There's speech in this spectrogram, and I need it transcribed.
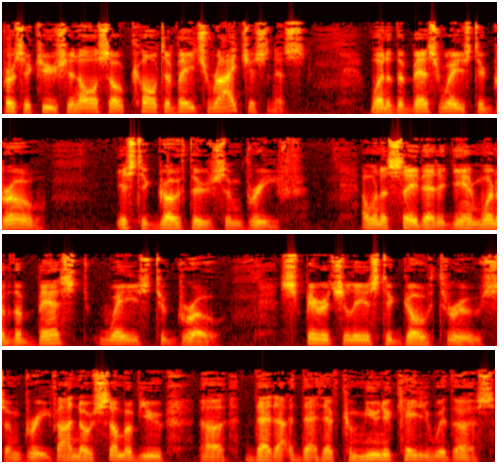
Persecution also cultivates righteousness. One of the best ways to grow is to grow through some grief. I want to say that again. One of the best ways to grow spiritually is to go through some grief. I know some of you uh, that uh, that have communicated with us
